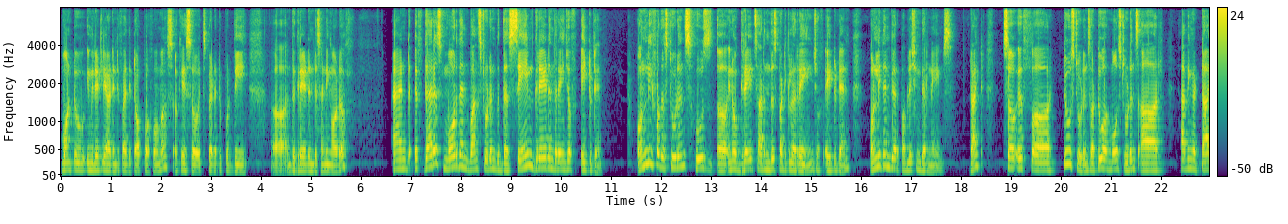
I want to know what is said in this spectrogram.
want to immediately identify the top performers. Okay so it's better to put the uh, the grade in descending order. And if there is more than one student with the same grade in the range of 8 to 10 only for the students whose uh, you know grades are in this particular range of 8 to 10 only then we are publishing their names right? So if uh, two students or two or more students are having a tie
